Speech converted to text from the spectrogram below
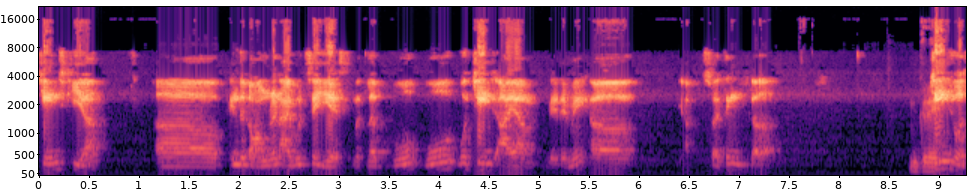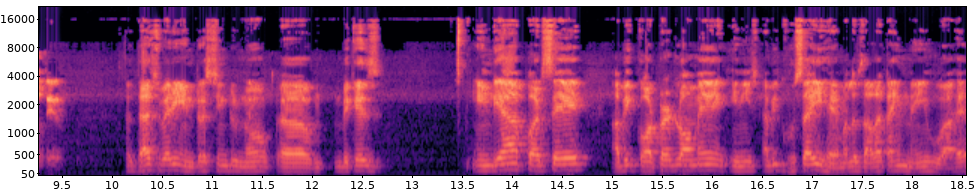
चेंज किया. In the long run I would say yes मतलब वो वो वो चेंज आया मेरे में. So I think change was there that's very interesting to know because India पर से अभी कॉर्पोरेट लॉ में अभी घुसा ही है. मतलब ज़्यादा टाइम नहीं हुआ है.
